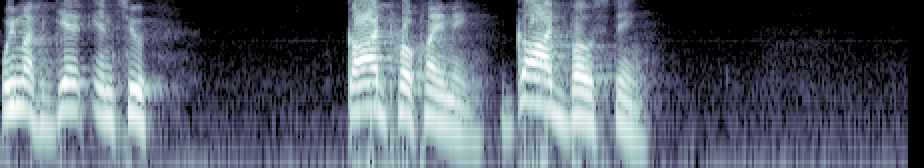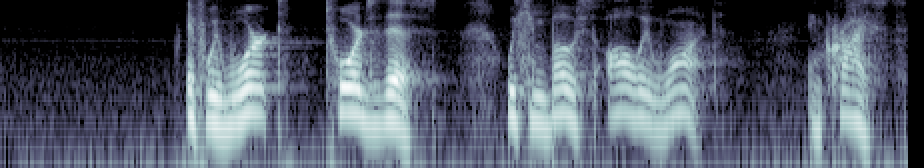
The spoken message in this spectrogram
We must get into God proclaiming, God boasting. If we work towards this, we can boast all we want in Christ,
